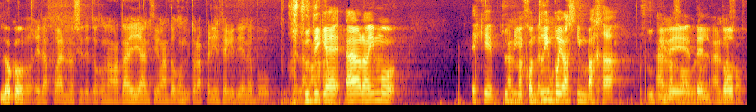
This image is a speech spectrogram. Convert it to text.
loco, Y después, no, si te toca una batalla, encima todo, con toda la experiencia que tiene, pues. Chuti que ahora mismo... Es que, Chuti, ¿cuánto tiempo mundo. lleva sin bajar Chuti de- del al top mejor.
